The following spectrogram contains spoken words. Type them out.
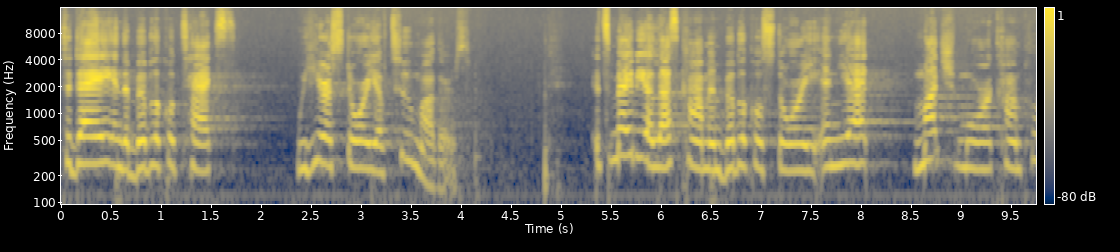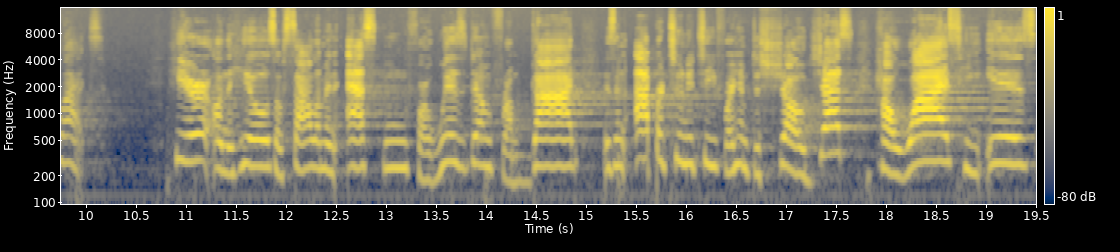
Today, in the biblical text, we hear a story of two mothers. It's maybe a less common biblical story and yet much more complex. Here on the hills of Solomon, asking for wisdom from God is an opportunity for him to show just how wise he is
